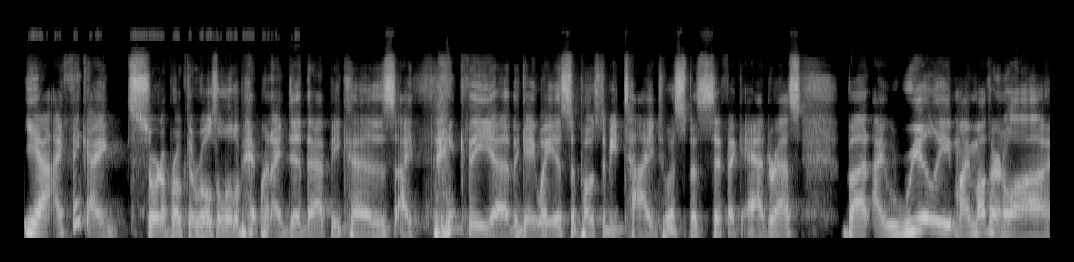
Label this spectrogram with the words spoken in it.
yeah, I think I sort of broke the rules a little bit when I did that because I think the uh, the gateway is supposed to be tied to a specific address, but I really my mother-in-law,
